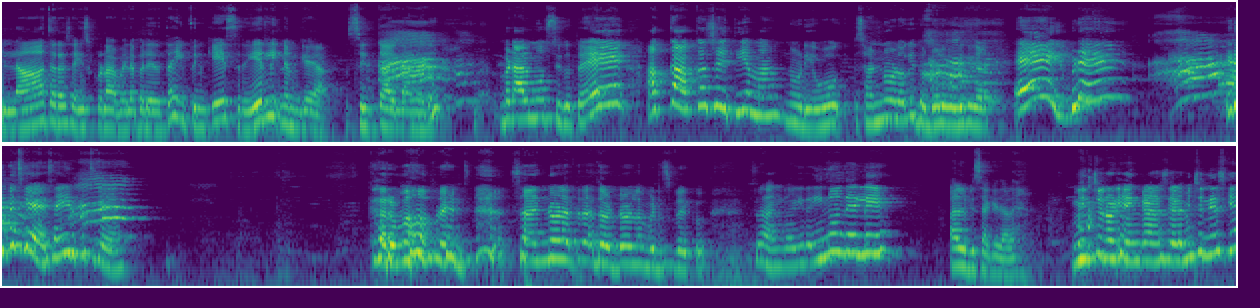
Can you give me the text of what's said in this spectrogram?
ಎಲ್ಲ ಥರ ಸೈಜ್ ಕೂಡ ಅವೈಲೇಬಲ್ ಇರುತ್ತೆ. ಇಫ್ ಇನ್ ಕೇಸ್ ರೇರ್ಲಿ ನಮಗೆ ಸಿಗ್ತಾ ಇಲ್ಲ ಅನ್ನೋದು ಬಟ್ ಆಲ್ಮೋಸ್ಟ್ ಸಿಗುತ್ತೆ. ಏ, ಅಕ್ಕ ಅಕ್ಕ ಚೈತಿಯಮ್ಮ ನೋಡಿ, ಓ, ಸಣ್ಣೋಳೋಗಿ ದೊಡ್ಡೋಳಗೆ ಹೊಡಿತಿದ್ದಾಳೆ ಏ ಬಿಡೇ. ಇಡ್ಪಿಚ್ಗೆ ಸೈ ಇಡ್ಪಿಚ್ಗೆ ಕರ್ಮ ಫ್ರೆಂಡ್ಸ್ ಸಣ್ಣೋಳ ಹತ್ರ ದೊಡ್ಡೋಳನ್ನ ಬಿಡಿಸ್ಬೇಕು. ಸೊ ಹಂಗಾಗಿದೆ. ಇನ್ನೊಂದು ಎಲ್ಲಿ? ಅಲ್ಲಿ ಬಿಸಾಕಿದ್ದಾಳೆ ಮಿಂಚು ನೋಡಿ ಹೆಂಗೆ ಕಾಣಿಸ್ತಾಳೆ ಮಿಂಚು, ನಿಲ್ಸ್ಗೆ.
